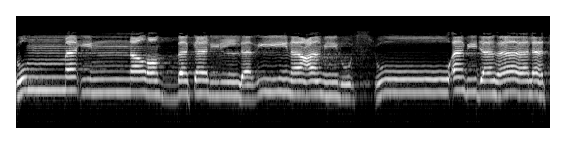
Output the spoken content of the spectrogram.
ثم إن ربك للذين عملوا السوء بجهالة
